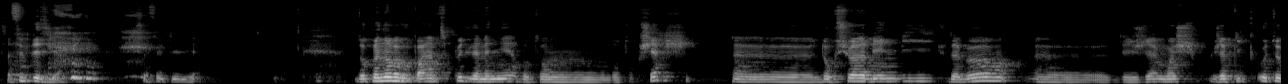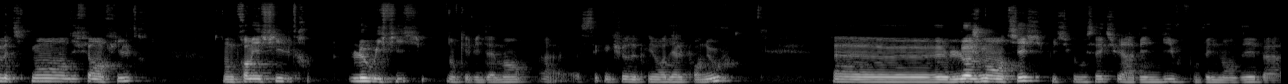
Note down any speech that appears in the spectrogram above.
ça fait plaisir. ça fait plaisir. Donc maintenant, on va vous parler un petit peu de la manière dont on, dont on recherche. Euh, donc sur Airbnb, tout d'abord, euh, déjà, moi, j'applique automatiquement différents filtres. Donc premier filtre, le Wi-Fi. Donc évidemment, euh, c'est quelque chose de primordial pour nous. Euh, logement entier, puisque vous savez que sur Airbnb, vous pouvez demander bah,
